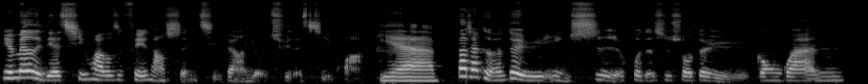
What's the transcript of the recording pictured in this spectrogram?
因为 Melody 的企划都是非常神奇、非常有趣的企划。Yeah，大家可能对于影视，或者是说对于公关、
